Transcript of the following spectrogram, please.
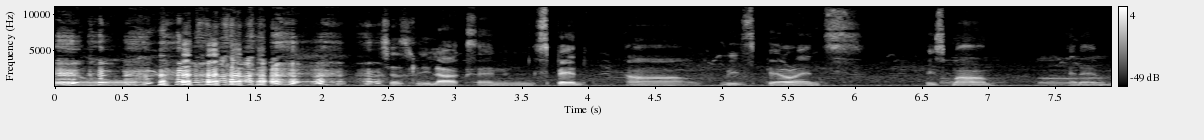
no, just relax and spend uh, with parents, with mom, and then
